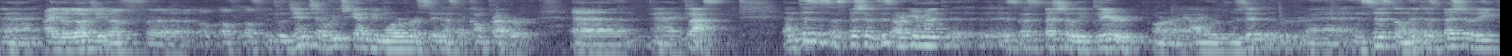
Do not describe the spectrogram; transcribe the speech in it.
uh, ideology of, of, of, intelligentsia, which can be moreover seen as a comprador uh, uh, class. And this is especially, this argument is especially clear, or I, I would resist, uh, insist on it, especially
